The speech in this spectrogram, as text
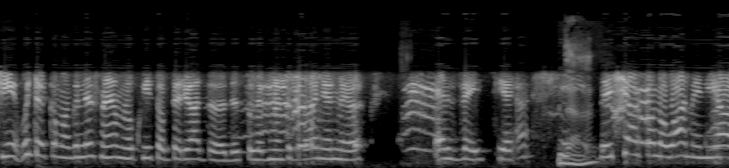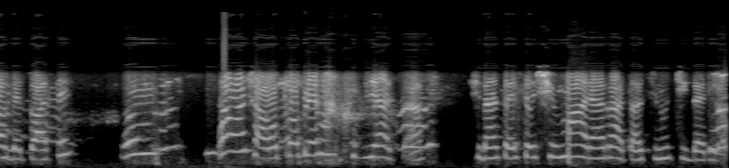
Și uite că mă gândesc, noi am locuit o perioadă destul de bună câteva ani în uh, Elveția și Da. deși acolo oamenii au de toate, um, au așa o problemă cu viața. Și de asta este și marea rată a sinuciderilor.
